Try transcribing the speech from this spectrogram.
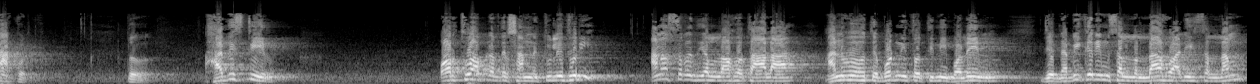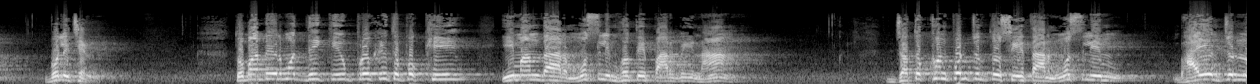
না করি। তো হাদিসটির অর্থ আপনাদের সামনে তুলে ধরি। আনাসরদি তালা আনহ হতে বর্ণিত তিনি বলেন যে, নবী করিম সাল্লাহ আলী সাল্লাম বলেছেন, তোমাদের মধ্যে কেউ প্রকৃত পক্ষে ইমানদার মুসলিম হতে পারবে না। যতক্ষণ পর্যন্ত সে তার মুসলিম ভাইয়ের জন্য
